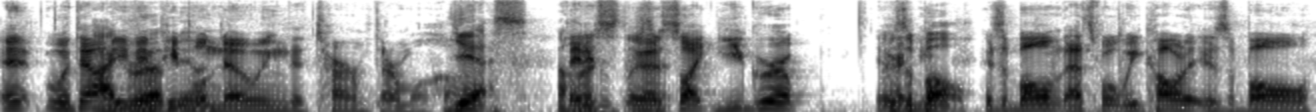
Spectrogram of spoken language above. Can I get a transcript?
And without I even people knowing the term thermal hub. Yes, 100%. it's like you grew up. It was a bowl. It's a bowl. That's what we called it. It was a bowl.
